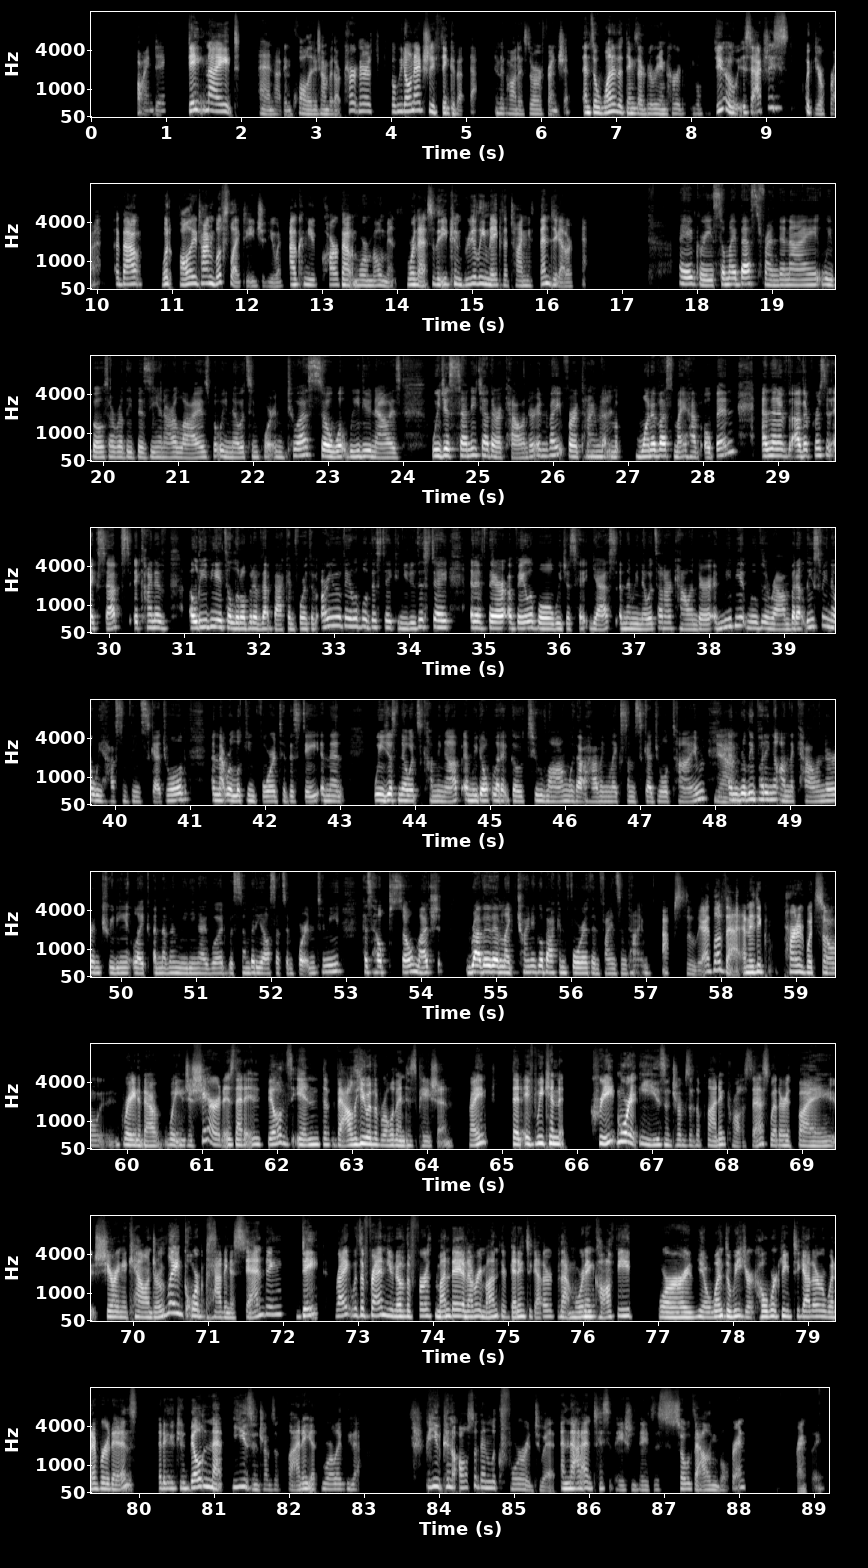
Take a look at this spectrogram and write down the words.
finding date night and having quality time with our partners, but we don't actually think about that in the context of our friendship. And so one of the things I really encourage people to do is to actually speak with your friend about what quality time looks like to each of you and how can you carve out more moments for that so that you can really make the time you spend together I agree. So, my best friend and I, we both are really busy in our lives, but we know it's important to us. So, what we do now is we just send each other a calendar invite for a time mm-hmm. that m- one of us might have open. And then if the other person accepts, it kind of alleviates a little bit of that back and forth of, are you available this day? Can you do this day? And if they're available, we just hit yes. And then we know it's on our calendar and maybe it moves around, but at least we know we have something scheduled and that we're looking forward to this date. And then we just know it's coming up and we don't let it go too long without having like some scheduled time yeah. and really putting it on the calendar and treating it like another meeting I would with somebody else that's important to me has helped so much rather than like trying to go back and forth and find some time. Absolutely. I love that. And I think part of what's so great about what you just shared is that it builds in the value and the role of anticipation, right? That if we can create more ease in terms of the planning process, whether it's by sharing a calendar link or having a standing date, right? With a friend, you know, the first Monday of every month, you're getting together for that morning mm-hmm. coffee or, you know, once a week, you're co-working together, whatever it is. That if you can build in that ease in terms of planning, it's more likely to happen. But you can also then look forward to it. And that anticipation phase is so valuable, for frankly.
